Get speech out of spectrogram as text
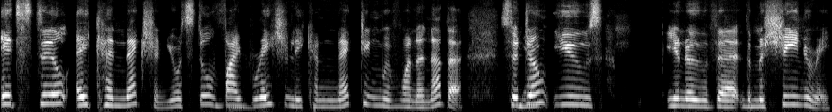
it's still a connection you're still mm-hmm. vibrationally connecting with one another so yeah. don't use you know the the machinery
